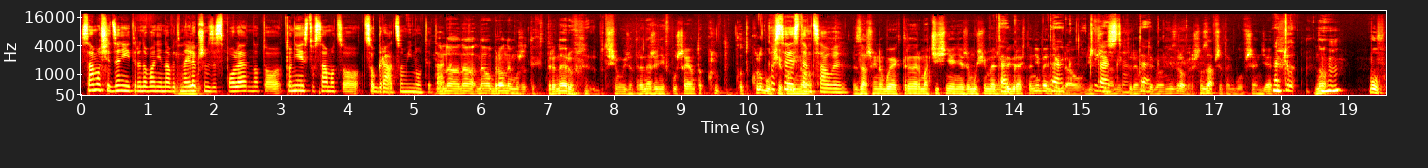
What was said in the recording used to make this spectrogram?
Samo siedzenie i trenowanie nawet najlepszym zespole, no to, to nie jest to samo, co, co gra, co minuty, tak? No na, na, na obronę może tych trenerów, bo to się mówi, że trenerzy nie wpuszczają, to klub, od klubów to się system powinno cały. zacząć, no bo jak trener ma ciśnienie, że musi mecz Tak. wygrać, to nie będzie Tak. grał dziewczynami, Oczywiście. które mu Tak. tego nie zrobią. Zresztą zawsze tak było wszędzie. Znaczy, No, Mhm. Mów.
